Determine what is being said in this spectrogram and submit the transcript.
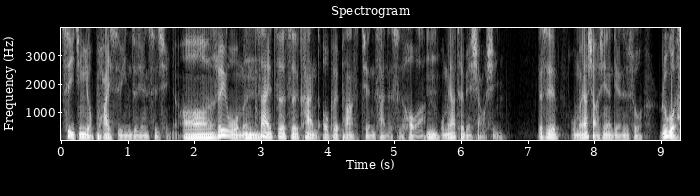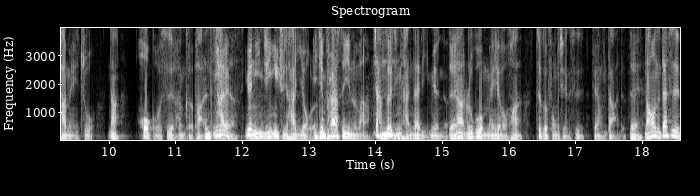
是已经有 price in 这件事情了。哦，所以我们在这次看 OPEC Plus 减产的时候啊，我们要特别小心，就是我们要小心的点是说，如果他没做，那。后果是很可怕的，很惨的，因为你已经预期它有了，已经 pricing in 了嘛，价格已经含在里面了。那如果没有的话，这个风险是非常大的。对，然后呢，但是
